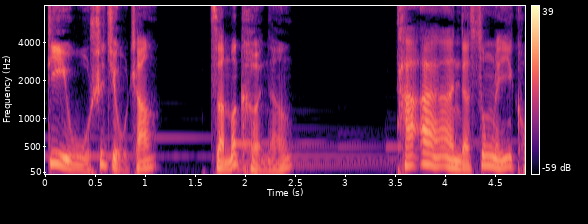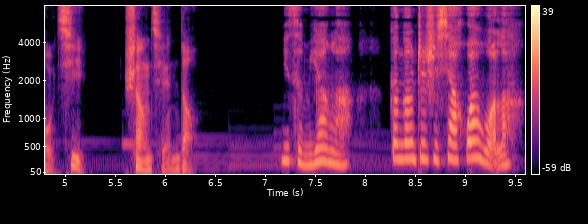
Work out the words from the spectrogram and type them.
第五十九章，怎么可能？他暗暗的松了一口气。上前道：“你怎么样了？刚刚真是吓坏我了。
